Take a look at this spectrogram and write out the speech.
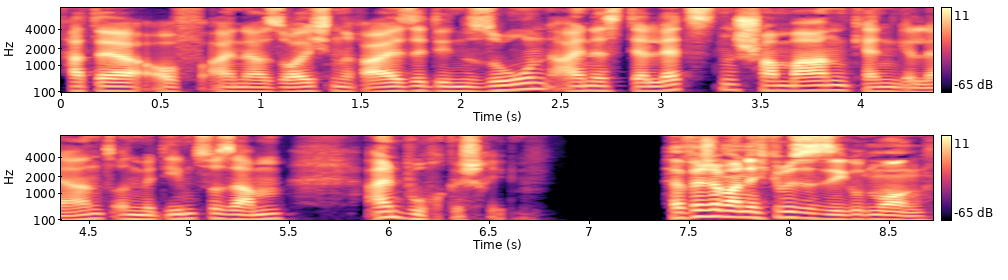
hat er auf einer solchen Reise den Sohn eines der letzten Schamanen kennengelernt und mit ihm zusammen ein Buch geschrieben. Herr Fischermann, ich grüße Sie. Guten Morgen.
